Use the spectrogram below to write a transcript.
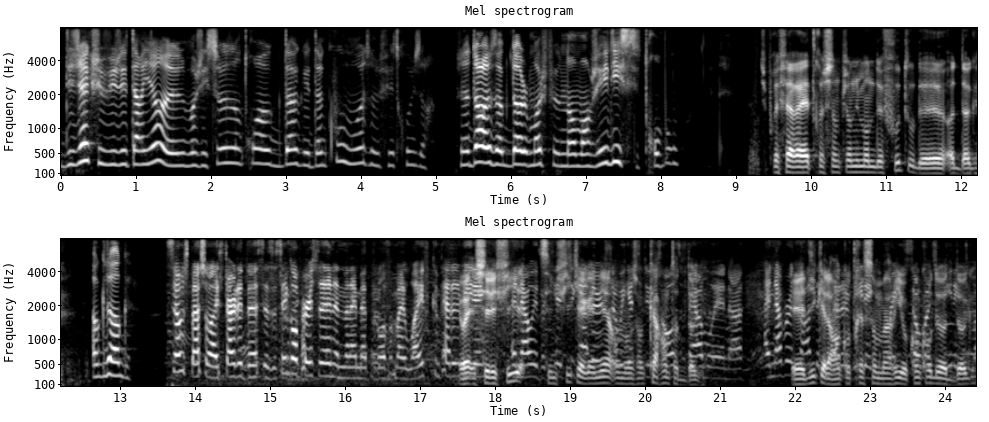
Déjà que je suis végétarien, euh, manger 63 hot dogs d'un coup, moi, ça me fait trop bizarre. J'adore les hot dogs. Moi, je peux en manger 10. C'est trop bon. tu préférais être champion du monde de foot ou de hot dog Hot dog. so special. I started this as a single person, and then I met the love of my life competitive Ouais, chez les filles, c'est une fille qui a gagné en mangeant to do this 40 all hot dogs. uh, Et elle dit qu'elle a rencontré son mari au concours de hot meaning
